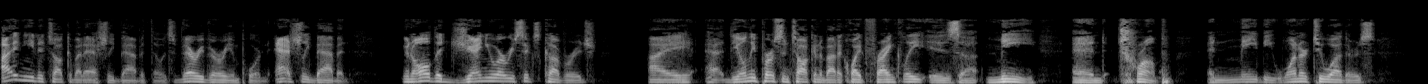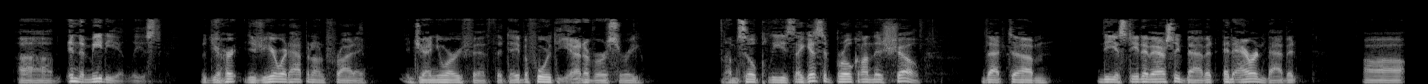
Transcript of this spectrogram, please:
I need to talk about Ashli Babbitt, though. It's very, very important. Ashli Babbitt. In all the January 6th coverage, I had, the only person talking about it, quite frankly, is uh, me and Trump, and maybe one or two others uh, in the media, at least. Did you hear? Did you hear what happened on Friday, January 5th, the day before the anniversary? I'm so pleased. I guess it broke on this show that um, the estate of Ashli Babbitt and Aaron Babbitt uh,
